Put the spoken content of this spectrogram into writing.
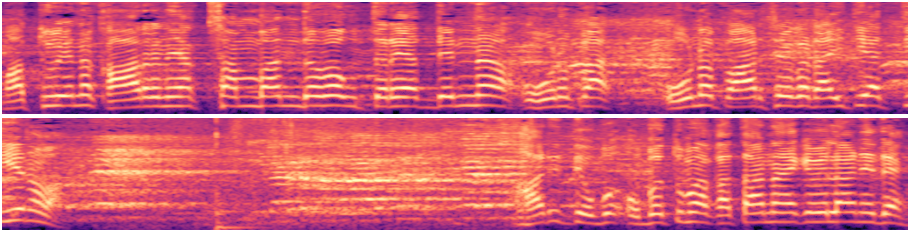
මතුවෙන කාරණයක් සම්බන්ධව උත්තරයක් දෙන්න ඕන ඕන පාර්ශවයකට අයිතියක් තියෙනවා. හරිත ඔබ ඔබතුමා කතානායක වෙලානේ දැන්.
